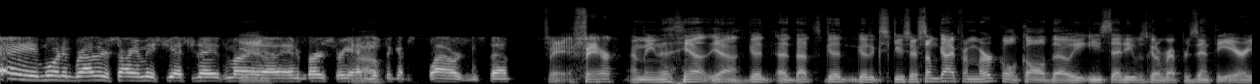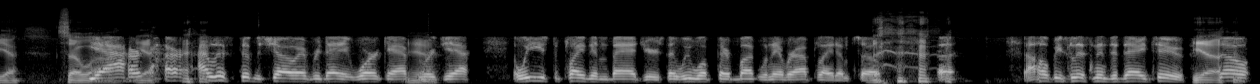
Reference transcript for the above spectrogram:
Hey, morning, brother. Sorry I missed you yesterday. It was my Yeah. uh, anniversary. I had to go pick up some flowers and stuff. Fair. fair. I mean, yeah, yeah. Good. Uh, that's good. Good excuse there. Some guy from Merkel called though. He, he said he was going to represent the area. So uh, yeah, I heard. yeah. I, heard- I listen to the show every day at work afterwards. Yeah. We used to play them Badgers. That we whooped their butt whenever I played them. So uh, I hope he's listening today too. Yeah. So,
